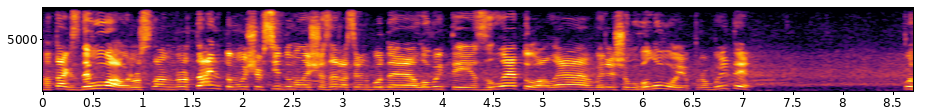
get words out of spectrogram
Отак здивував Руслан Ротань, тому що всі думали, що зараз він буде ловити з лету, але вирішив головою пробити. По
